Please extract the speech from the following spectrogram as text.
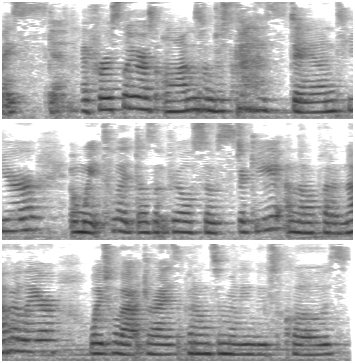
my skin. My first layer is on, so I'm just gonna stand here and wait till it doesn't feel so sticky. And then I'll put another layer, wait till that dries, put on some really loose clothes.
